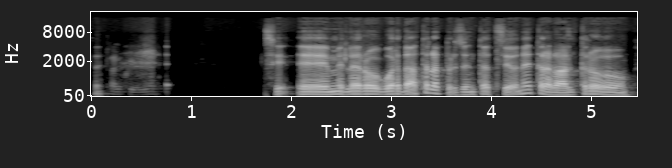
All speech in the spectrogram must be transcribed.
Sì. Tranquillo. Sì, eh, me l'ero guardata la presentazione, tra l'altro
